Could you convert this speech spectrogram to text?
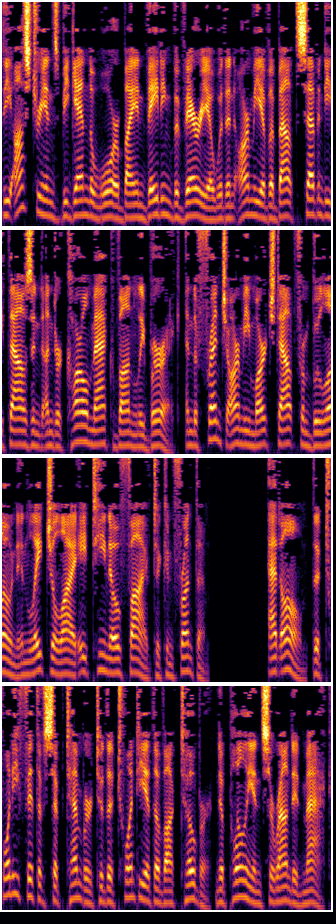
The Austrians began the war by invading Bavaria with an army of about 70,000 under Karl Mack von Leiberich, and the French army marched out from Boulogne in late July 1805 to confront them. At Ulm, the 25th of September to the 20th of October, Napoleon surrounded Mack's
